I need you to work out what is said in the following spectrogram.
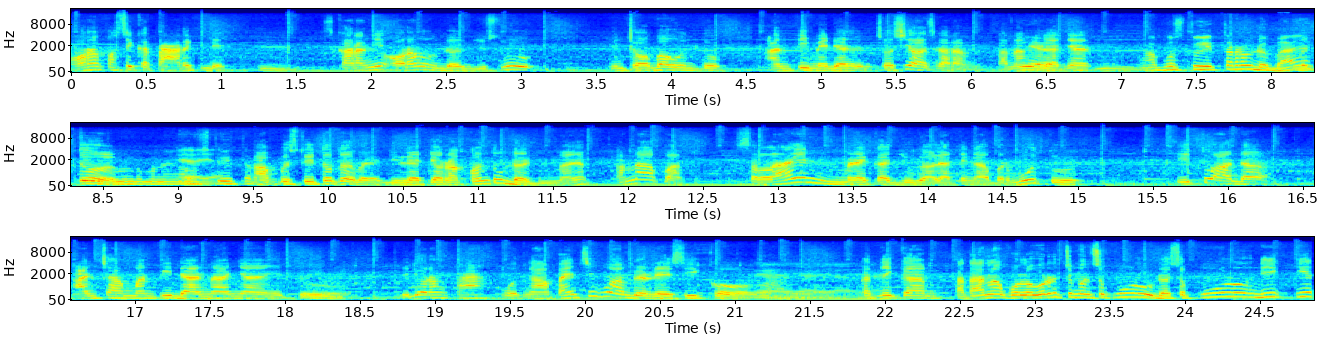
orang pasti ketarik deh. Sekarang ini orang udah justru mencoba untuk anti media sosial sekarang karena Iya. melihatnya Ngapus Twitter udah banyak Betul. tuh teman-teman yang ngapus iya. Twitter. hapus Twitter tuh dilihat Jorakon tuh udah banyak karena apa? Selain mereka juga lihatnya nggak bermutu, itu ada ancaman pidananya itu. Jadi orang takut, ngapain sih gua ambil resiko? Iya, iya, iya. Ketika katakanlah follower cuma 10, udah 10 dikit.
